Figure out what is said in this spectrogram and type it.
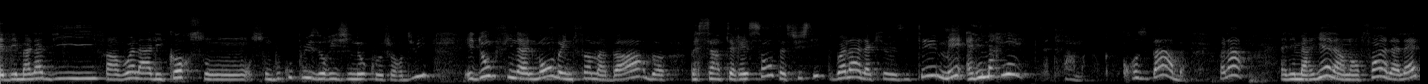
a des, maladies, enfin voilà, les corps sont, sont beaucoup plus originaux qu'aujourd'hui. Et donc finalement, bah, une femme à barbe, bah, c'est intéressant, ça suscite voilà, la curiosité, mais elle est mariée, cette femme, grosse barbe. Voilà, elle est mariée, elle a un enfant, elle allait,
